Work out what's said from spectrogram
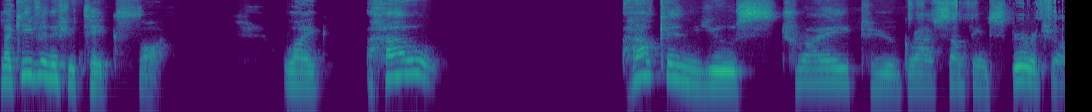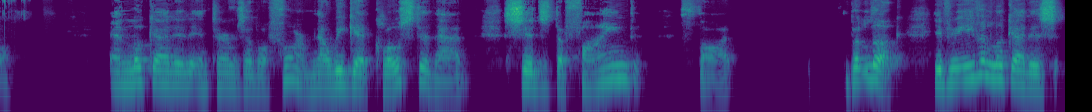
Like even if you take thought, like how how can you try to grasp something spiritual and look at it in terms of a form. Now we get close to that. Syd's defined thought. But look, if you even look at his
